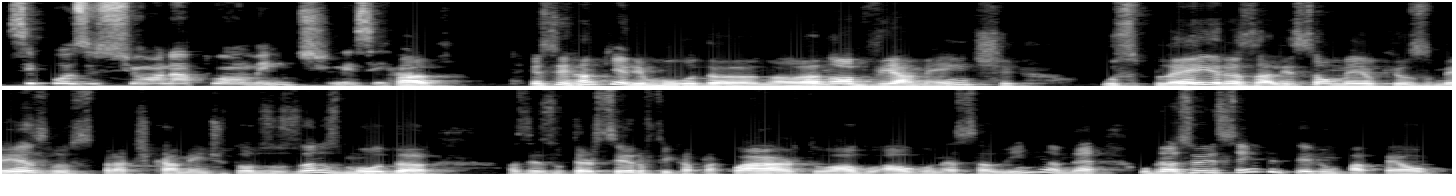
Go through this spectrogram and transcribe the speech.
se posiciona atualmente nesse ranking? Claro. Esse ranking ele muda ano a ano, obviamente. Os players ali são meio que os mesmos, praticamente todos os anos. Muda, às vezes o terceiro fica para quarto, algo, algo nessa linha, né? O Brasil ele sempre teve um papel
